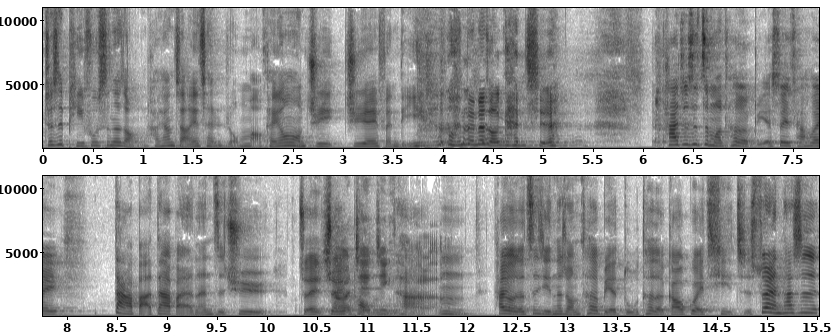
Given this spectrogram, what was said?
就是皮肤是那种好像长一层绒毛，可能用那种 G G A 粉底 的那种感觉。他就是这么特别，所以才会大把大把的男子去追追捧他。嗯，他有着自己那种特别独特的高贵气质。虽然他是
